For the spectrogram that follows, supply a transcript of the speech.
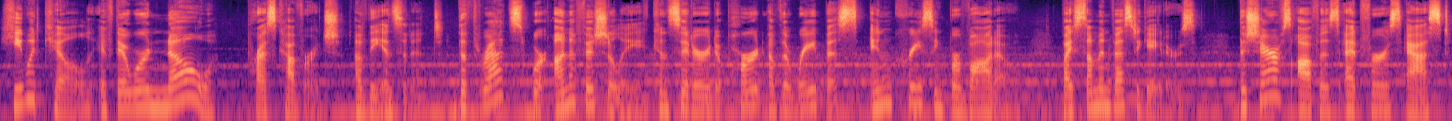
he would kill if there were no press coverage of the incident. The threats were unofficially considered part of the rapist's increasing bravado by some investigators. The sheriff's office at first asked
